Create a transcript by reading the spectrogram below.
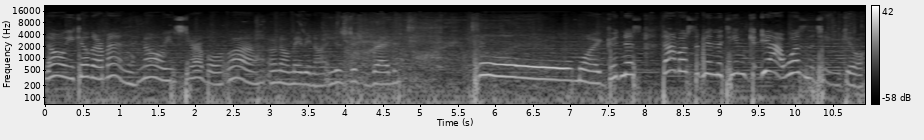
No, he killed our men. No, he's terrible. Ah, oh no, maybe not. He's just red. Oh my goodness. That must have been the team Yeah, it was the team kill.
